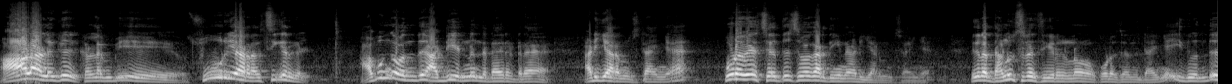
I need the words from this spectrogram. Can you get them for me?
ஆளாளுக்கு கிளம்பி சூர்யா ரசிகர்கள் அவங்க வந்து அடி என்ன இந்த டைரக்டரை அடிக்க ஆரம்பிச்சிட்டாங்க. கூடவே சேர்த்து சிவகார்த்திகனை அடிக்க ஆரம்பிச்சிட்டாங்க. இதில் தனுஷ் ரசிகர்களும் கூட சேர்ந்துட்டாங்க. இது வந்து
